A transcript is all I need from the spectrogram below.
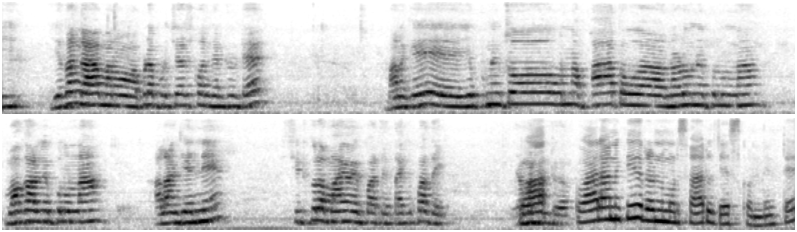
ఈ విధంగా మనం అప్పుడప్పుడు చేసుకొని తింటుంటే మనకి ఎప్పటి నుంచో ఉన్న పాత నడుము నొప్పులు ఉన్నా మోకాళ్ళ నొప్పులు ఉన్నా అలాంటివన్నీ చిటుకులో మాయమైపోతాయి తగ్గిపోతాయి. వారానికి రెండు మూడు సార్లు చేసుకొని తింటే.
